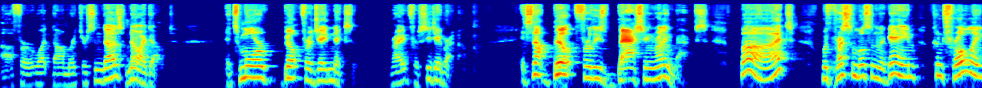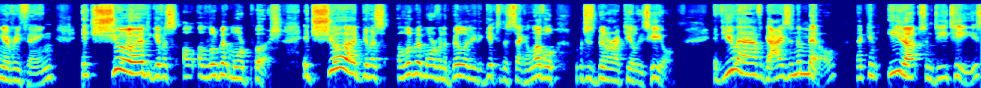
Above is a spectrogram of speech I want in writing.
uh, for what Dom Richardson does? No, I don't. It's more built for Jaden Nixon, right? For CJ Brown. It's not built for these bashing running backs. But with Preston Wilson in the game, controlling everything, it should give us a, a, little bit more push. It should give us a little bit more of an ability to get to the second level, which has been our Achilles heel. If you have guys in the middle that can eat up some DTs,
